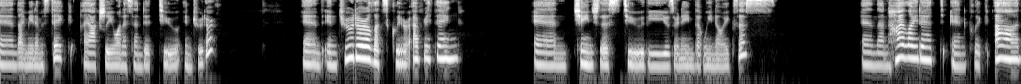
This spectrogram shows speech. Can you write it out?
And I made a mistake. I actually want to send it to intruder. And intruder, let's clear everything and change this to the username that we know exists. And then highlight it and click add.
